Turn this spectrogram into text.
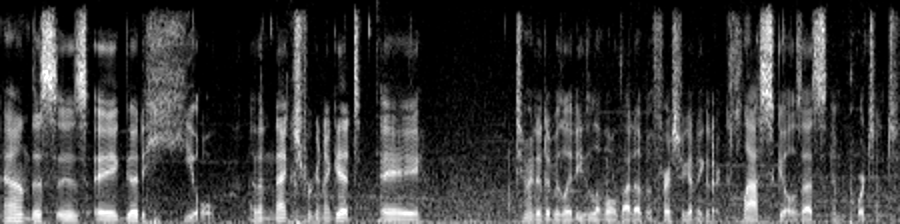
And this is a good heal. And then next we're gonna get a team-rated ability level that up, but first we gotta get our class skills. That's important.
